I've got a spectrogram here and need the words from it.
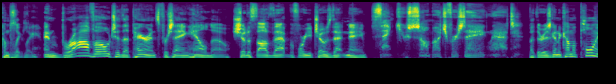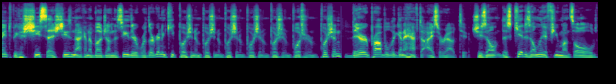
completely. And bravo to the parents for saying hell no. Should have thought of that before you chose that name. Thank you so much for saying that. But there is going to come a point because she says she's not going to budge on this either, where they're going to keep pushing and pushing and pushing and pushing and pushing and pushing and pushing. They're probably going to have to ice her out too. She's on. This kid is only a few months old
